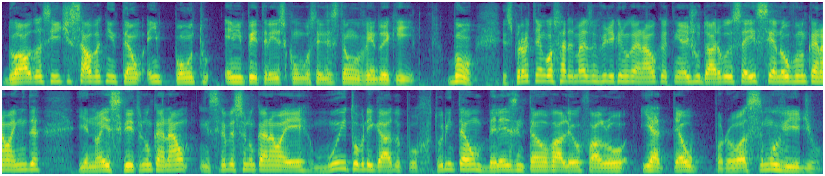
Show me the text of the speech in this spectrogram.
do Audacity, salva aqui então em .mp3 como vocês estão vendo aqui. Bom, espero que tenham gostado de mais um vídeo aqui no canal, que eu tenha ajudado vocês. Se é novo no canal ainda e não é inscrito no canal, inscreva-se no canal aí. Muito obrigado por tudo então, beleza então, valeu, falou e até o próximo vídeo.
